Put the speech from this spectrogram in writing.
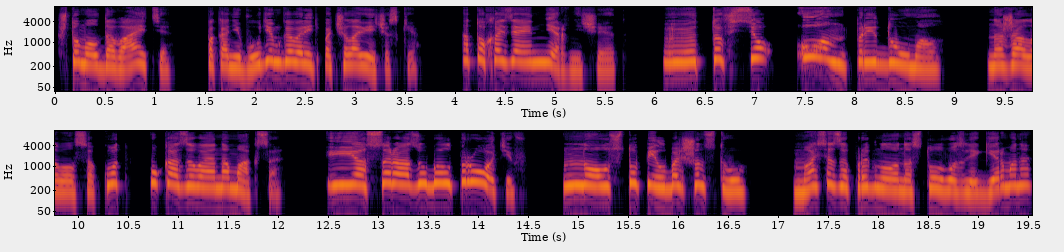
что, мол, давайте, пока не будем говорить по-человечески, а то хозяин нервничает». «Это все он придумал!» — нажаловался кот, указывая на Макса. «Я сразу был против, но уступил большинству». Мася запрыгнула на стул возле Германа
